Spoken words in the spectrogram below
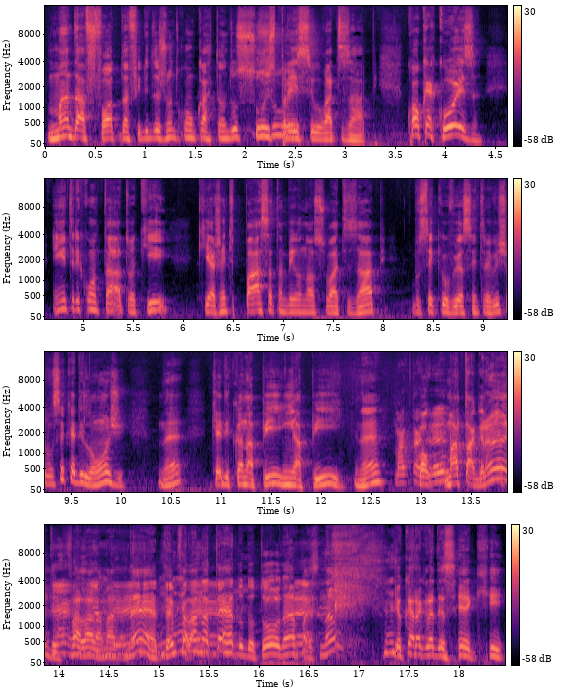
Manda a foto da ferida junto com o cartão do SUS SUS. para esse WhatsApp. Qualquer coisa, entre em contato aqui, que a gente passa também o nosso WhatsApp. Você que ouviu essa entrevista, você que é de longe, né? Que é de Canapi, Inhapi, né? Mata Qual- Grande. Mata Grande, É, falar na, é. mata- né? Tem que falar na terra do doutor, né, rapaz? Senão, eu quero agradecer aqui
